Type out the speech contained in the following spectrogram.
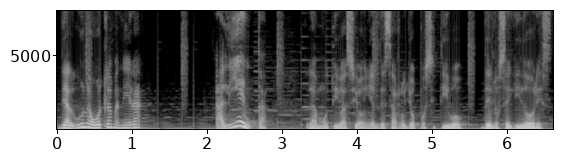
de alguna u otra manera alienta la motivación y el desarrollo positivo de los seguidores.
